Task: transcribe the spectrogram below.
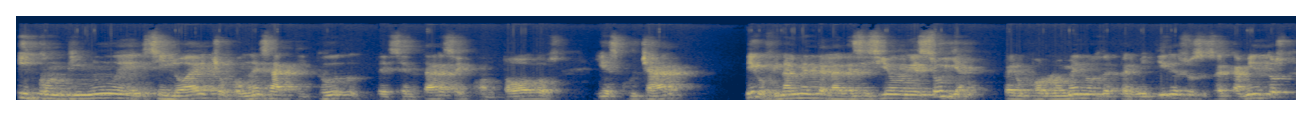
y continúe, si lo ha hecho con esa actitud de sentarse con todos y escuchar? Digo, finalmente la decisión es suya, pero por lo menos de permitir esos acercamientos,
